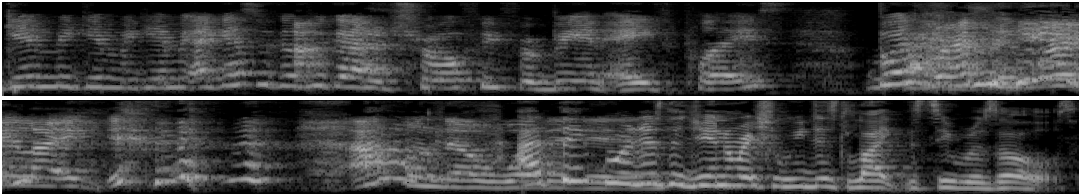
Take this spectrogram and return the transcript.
give me, give me, give me. I guess because we got a trophy for being eighth place. But right, like I don't know what. I think we're just a generation. We just like to see results.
